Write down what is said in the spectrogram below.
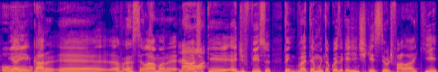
O- E aí, cara, é, é- é- Sei lá, mano. é- Eu Não. acho que é difícil. Tem, vai ter muita coisa que a gente esqueceu de falar aqui,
